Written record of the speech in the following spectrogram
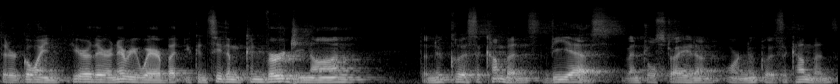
that are going here, there, and everywhere, but you can see them converging on the nucleus accumbens, VS, ventral striatum or nucleus accumbens,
